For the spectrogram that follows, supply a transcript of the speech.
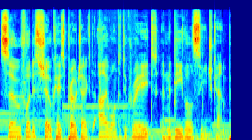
So for this showcase project I wanted to create a medieval siege camp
